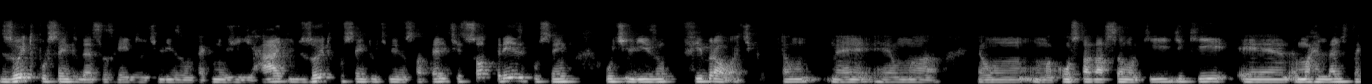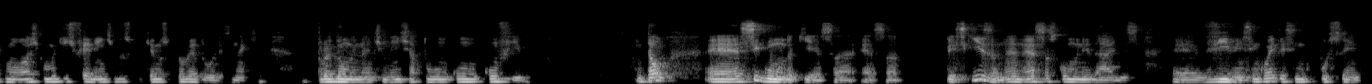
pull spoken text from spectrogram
18% dessas redes utilizam tecnologia de rádio, 18% utilizam satélite e só 13% utilizam fibra ótica. Então, né, é uma é um, uma constatação aqui de que é uma realidade tecnológica muito diferente dos pequenos provedores, né, que predominantemente atuam com, com fibra. Então, é, segundo aqui essa, essa pesquisa, né, nessas comunidades é, vivem 55%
